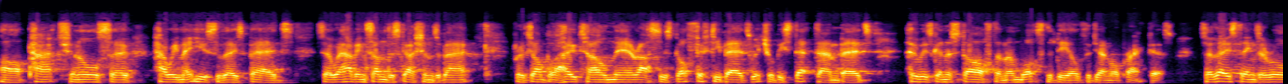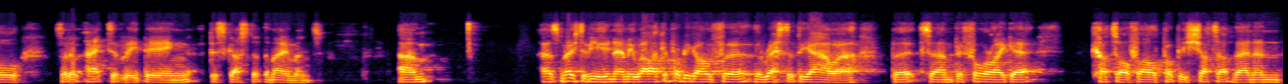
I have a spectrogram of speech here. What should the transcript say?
our patch, and also how we make use of those beds. So, we're having some discussions about, for example, a hotel near us has got 50 beds, which will be step down beds. Who is going to staff them, and what's the deal for general practice? So, those things are all sort of actively being discussed at the moment. Um, as most of you who know me well, I could probably go on for the rest of the hour, but um, before I get cut off, I'll probably shut up then and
